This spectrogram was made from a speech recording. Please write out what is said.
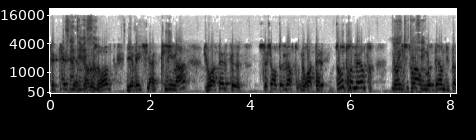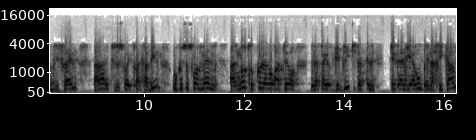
C'est elle qui a tué Arlozorov. Il y avait ici un climat. Je vous rappelle que ce genre de meurtre nous rappelle d'autres meurtres dans l'histoire moderne du peuple d'Israël, hein, que ce soit Yitzhak Rabin, ou que ce soit même un autre collaborateur de la période biblique qui s'appelle Gedaliahu ben Achikam,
